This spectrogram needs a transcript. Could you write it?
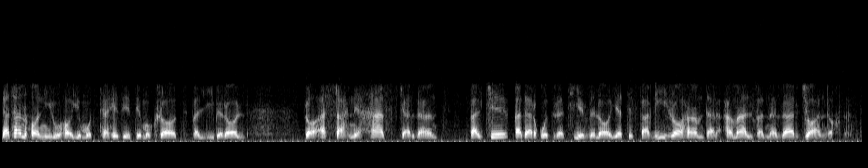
نه تنها نیروهای متحد دموکرات و لیبرال را از صحنه حذف کردند بلکه قدر قدرتی ولایت فقیه را هم در عمل و نظر جا انداختند.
